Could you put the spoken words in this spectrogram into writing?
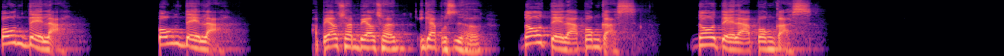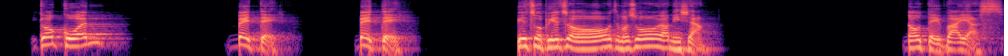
，“bondela”，“bondela”，啊，不要穿，不要穿，应该不适合。No de la pongas, no de la pongas。你给我滚！Vete，vete，别走，别走。怎么说？要你想。No de vayas,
